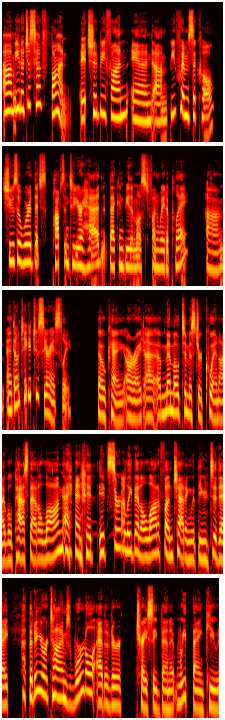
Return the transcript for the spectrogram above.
Um, you know, just have fun. It should be fun and um, be whimsical. Choose a word that just pops into your head. That can be the most fun way to play. Um, and don't take it too seriously. Okay, all right. Uh, a memo to Mr. Quinn. I will pass that along. And it, it's certainly been a lot of fun chatting with you today. The New York Times Wordle editor, Tracy Bennett, we thank you.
